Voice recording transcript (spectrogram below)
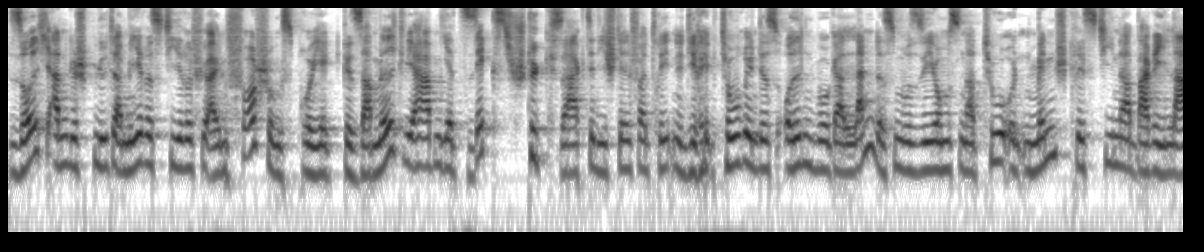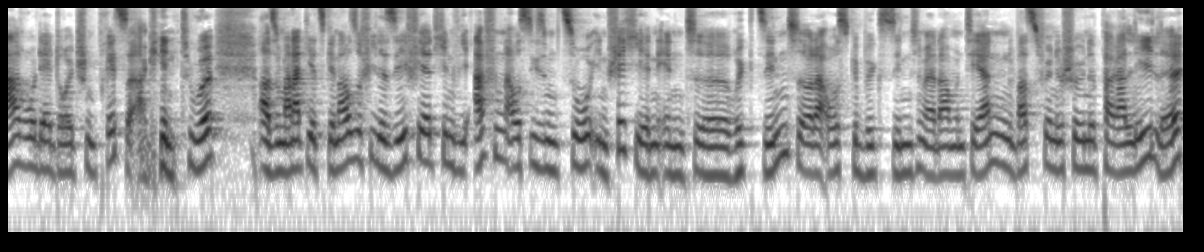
solch angespülter Meerestiere für ein Forschungsprojekt gesammelt. Wir haben jetzt sechs Stück, sagte die stellvertretende Direktorin des Oldenburger Landesmuseums Natur und Mensch, Christina Barilaro, der deutschen Presseagentur. Also man hat jetzt genauso viele Seepferdchen wie Affen aus diesem Zoo in Tschechien entrückt sind oder ausgebüxt sind, meine Damen und Herren. Was für eine schöne Parallele.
